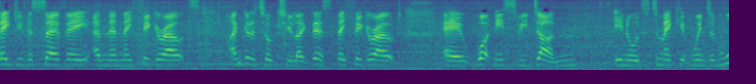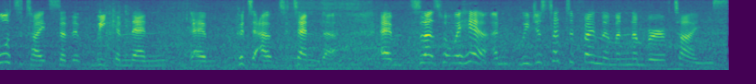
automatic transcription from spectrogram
they do the survey and then they figure out. I'm going to talk to you like this. They figure out uh, what needs to be done in order to make it wind and watertight so that we can then um, put it out to tender. Um, so that's what we're here, and we just had to phone them a number of times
